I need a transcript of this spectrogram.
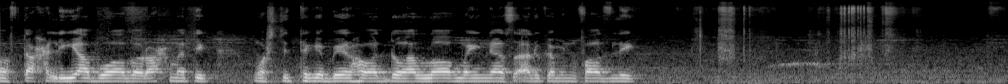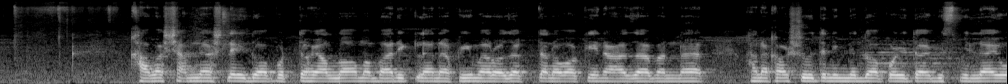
মাফতাহলি আবু আবা রহমাতিক মসজিদ থেকে বের হওয়ার দোয়া আল্লাহ মাইনাস আলুকামিন ফাদলিক খাবার সামনে আসলে এই দোয়া পড়তে হয় আল্লাহ বারিক লানা ফিমা রজাক্তানা ওয়াকিনা আজাবান্নার খানা খাওয়ার শুরুতে নিম্ন দোয়া পড়িতে হয়, বিসমিল্লাহ ও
